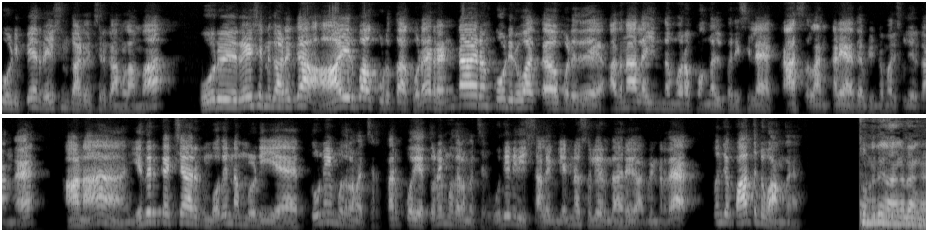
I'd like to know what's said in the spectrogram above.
கோடி பேர் ரேஷன் கார்டு வச்சிருக்காங்களாமா? ஒரு ரேஷன் கார்டுக்கு ஆயிரம் ரூபாய் கொடுத்தா கூட ரெண்டாயிரம் கோடி ரூபாய் தேவைப்படுது. அதனால இந்த முறை பொங்கல் பரிசுல காசு எல்லாம் கிடையாது அப்படின்ற மாதிரி சொல்லியிருக்காங்க. ஆனா எதிர்கட்சியா இருக்கும்போது நம்மளுடைய துணை முதலமைச்சர் தற்போதைய துணை முதலமைச்சர் உதயநிதி ஸ்டாலின் என்ன சொல்லியிருந்தாரு அப்படின்றத கொஞ்சம் பார்த்துட்டு வாங்க. சொன்னதே நாங்க தாங்க.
